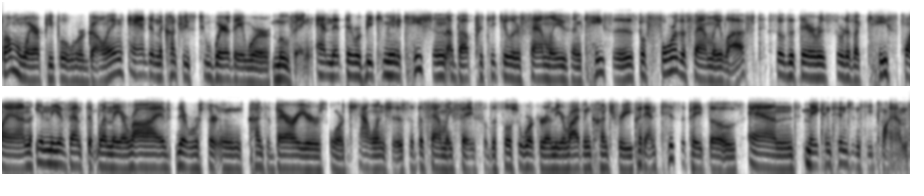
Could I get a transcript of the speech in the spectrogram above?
from where people were going and in the countries to where they were moving, and that there would be communication about particular families and cases before the family left so that there was sort of a case plan in the event that when they arrived, there were certain kinds of barriers or challenges that the family faced. So the social worker in the arriving country could anticipate those and make contingency plans.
